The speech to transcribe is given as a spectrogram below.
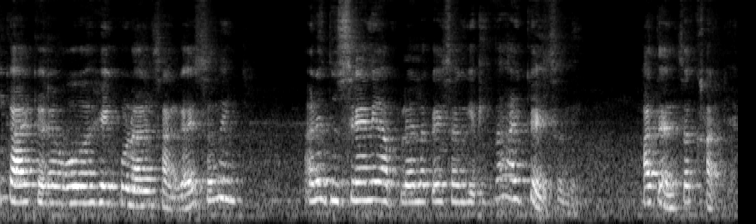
काय करावं हे कोणाला सांगायचं नाही. आणि दुसऱ्याने आपल्याला काही सांगितलं तर ऐकायचं नाही. हा त्यांचा खाक आहे.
